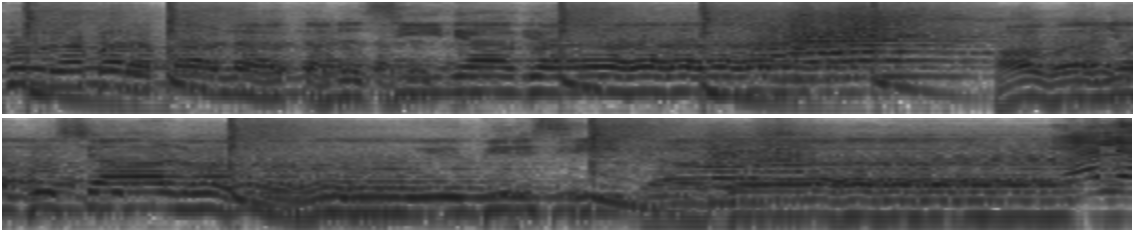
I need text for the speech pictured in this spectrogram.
ಪುರ ಬರ್ತಾಳ ಕನಸಿನ್ಯಾಗ. ಅವಯ ಶಾಳು ಬಿರ್ಸಿನ್ಯಾಗ. ಎಲ್ಲಿ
